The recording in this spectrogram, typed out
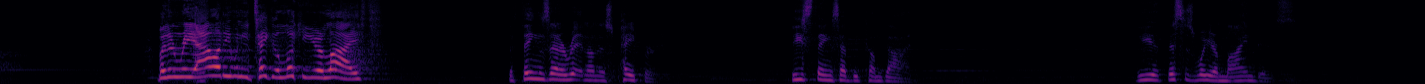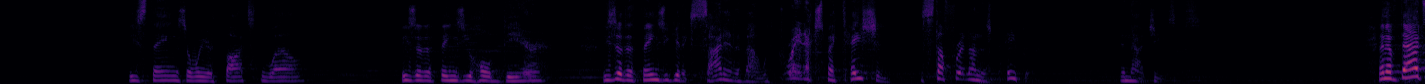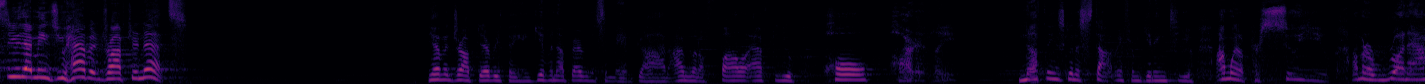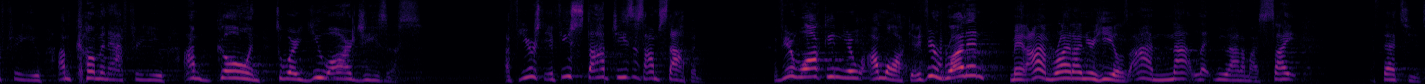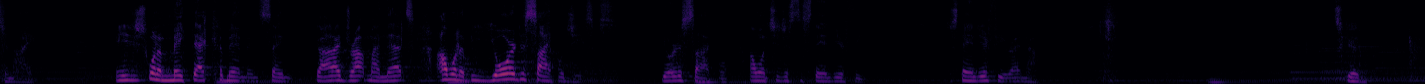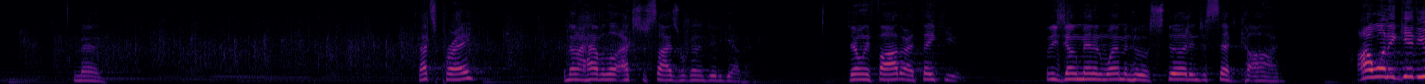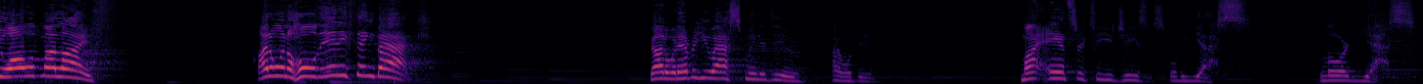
But in reality, when you take a look at your life, the things that are written on this paper, these things have become God. This is where your mind is. These things are where your thoughts dwell. These are the things you hold dear. These are the things you get excited about with great expectation. The stuff written on this paper and not Jesus. And if that's you, that means you haven't dropped your nets. You haven't dropped everything and given up everything. So, man, God, I'm going to follow after you wholeheartedly. Nothing's going to stop me from getting to you. I'm going to pursue you. I'm going to run after you. I'm coming after you. I'm going to where you are, Jesus. If, you're, if you stop Jesus, I'm stopping. If you're walking, you're, I'm walking. If you're running, man, I'm right on your heels. I'm not letting you out of my sight. If that's you tonight, and you just want to make that commitment say, God, I dropped my nets. I want to be your disciple, Jesus. Your disciple. I want you just to stand to your feet. Just stand to your feet right now. It's good. Amen. Let's pray. And then I have a little exercise we're going to do together. Dear Heavenly Father, I thank you for these young men and women who have stood and just said, God, I want to give you all of my life. I don't want to hold anything back. God, whatever you ask me to do, I will do. My answer to you, Jesus, will be yes. Lord, yes.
